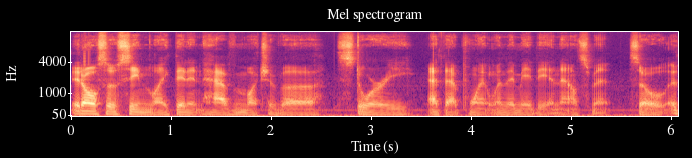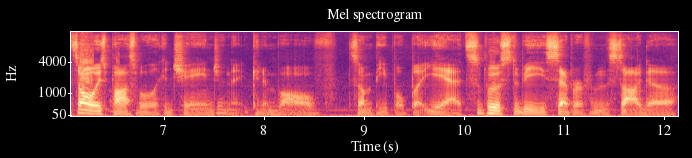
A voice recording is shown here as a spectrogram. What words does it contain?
it also seemed like they didn't have much of a story at that point when they made the announcement. So it's always possible it could change and it could involve some people. But yeah, it's supposed to be separate from the saga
